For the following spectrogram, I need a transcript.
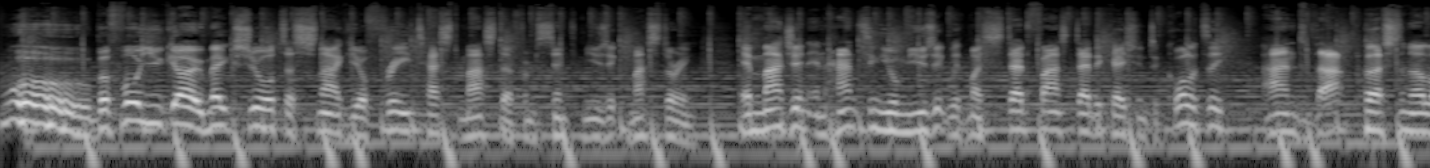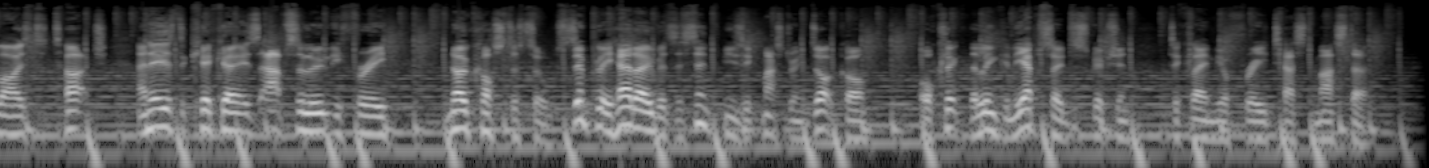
Whoa! Before you go, make sure to snag your free test master from Synth Music Mastering. Imagine enhancing your music with my steadfast dedication to quality and that personalized touch. And here's the kicker it's absolutely free, no cost at all. Simply head over to synthmusicmastering.com or click the link in the episode description to claim your free test master.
